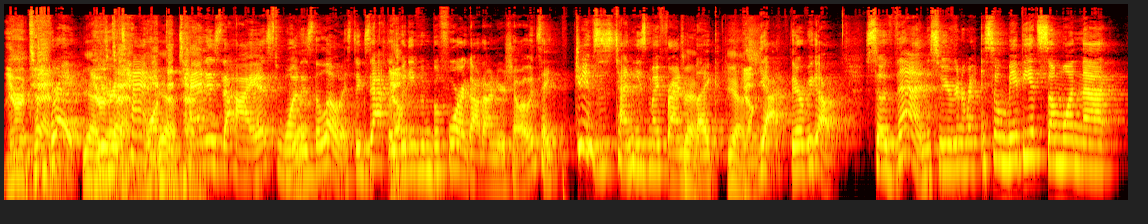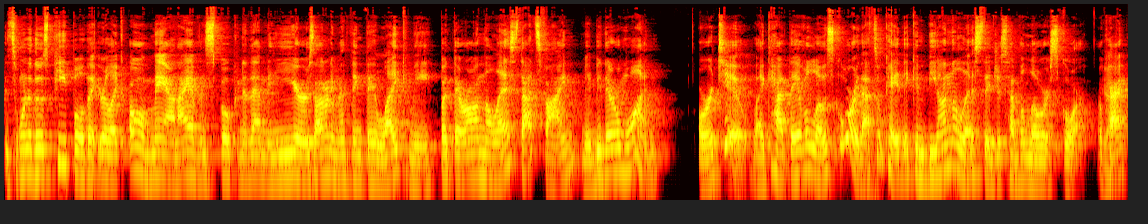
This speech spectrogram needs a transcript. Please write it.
You're a ten. Right. Yeah, You're You're a 10. 10. One Yeah. to ten. 10 is the highest, one is the lowest. Exactly. Yep. But even before I got on your show, I would say, James is 10, he's my friend. 10, Like, yes. Yep. yeah, there we go. So then, so you're going to rank, so maybe it's someone that, it's one of those people that you're like, oh man, I haven't spoken to them in years. I don't even think they like me, but they're on the list. That's fine. Maybe they're one or a two. Like, had they have a low score, that's okay. They can be on the list. They just have a lower score. Okay. Yeah.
